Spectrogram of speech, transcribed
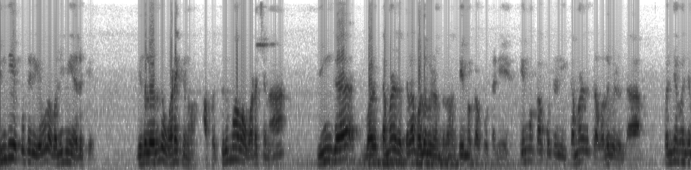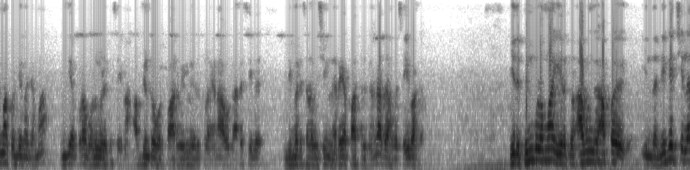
இந்திய கூட்டணி எவ்வளோ வலிமையாக இருக்குது இதிலிருந்து உடைக்கணும். அப்போ திருமாவை உடைச்சனா இங்கே வ தமிழகத்தில் வலுவிழந்துடும் திமுக கூட்டணி. திமுக கூட்டணி தமிழகத்தில் வலுவிழுந்தா கொஞ்சம் கொஞ்சமாக கொஞ்சம் கொஞ்சமாக இந்தியா பூரா வலுவிழக்க செய்யலாம் அப்படின்ற ஒரு பார்வைகள் இருக்கலாம். ஏன்னா அவங்க அரசியல் இந்த மாதிரி சில விஷயங்கள் நிறைய பார்த்துருக்காங்க. அதை அவங்க செய்வாங்க. இது பின்புலமாக இருக்கும். அவங்க அப்போ இந்த நிகழ்ச்சியில்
